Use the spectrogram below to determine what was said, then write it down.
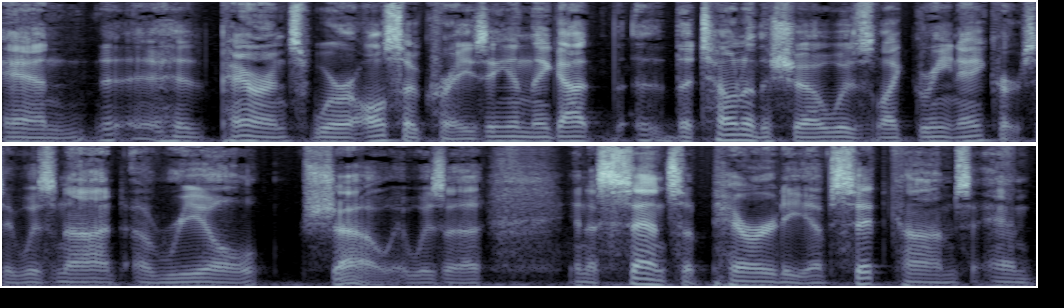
and his parents were also crazy. And they got the tone of the show was like Green Acres. It was not a real show. It was a, in a sense, a parody of sitcoms, and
